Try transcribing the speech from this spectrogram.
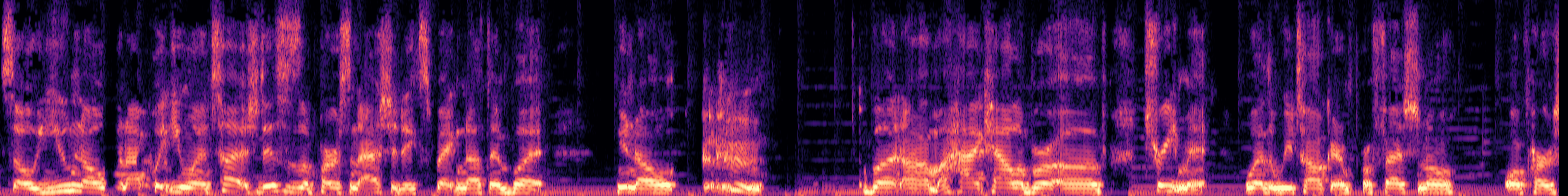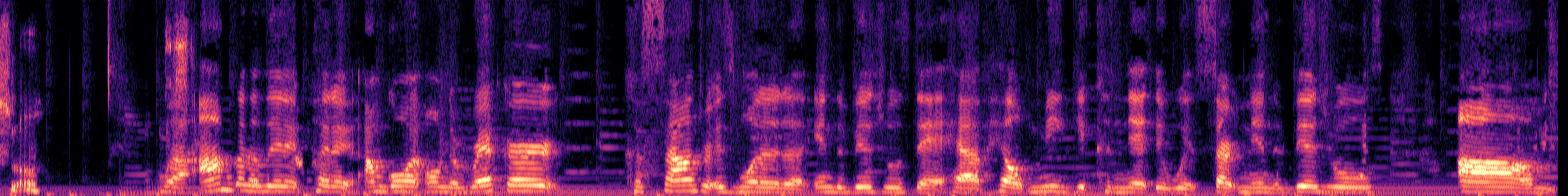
So, you know, when I put you in touch, this is a person I should expect nothing but you know, but um, a high caliber of treatment, whether we're talking professional or personal. Well, I'm going to let it put it, I'm going on the record. Cassandra is one of the individuals that have helped me get connected with certain individuals um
